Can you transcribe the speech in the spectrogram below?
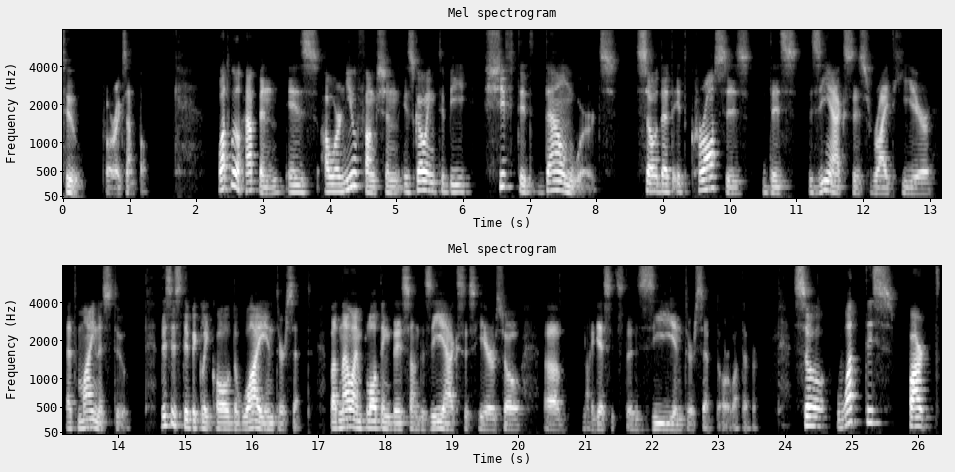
2, for example. What will happen is our new function is going to be shifted downwards so that it crosses this z-axis right here at minus 2. This is typically called the y-intercept. But now I'm plotting this on the z-axis here, so uh, I guess it's the z-intercept or whatever. So what this part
